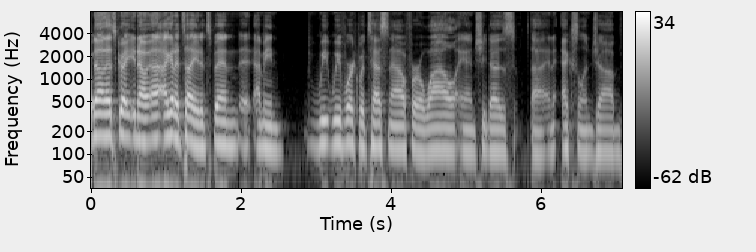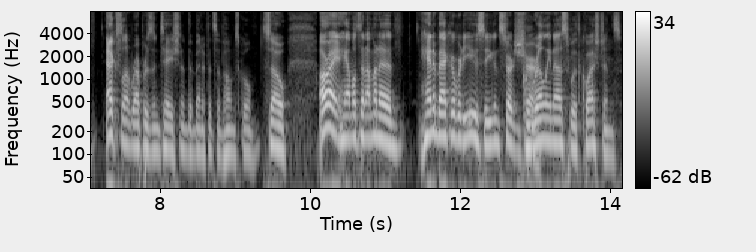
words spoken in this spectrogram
no, that's great. You know, I, I got to tell you, it's been. I mean, we we've worked with Tess now for a while, and she does uh, an excellent job, excellent representation of the benefits of homeschool. So, all right, Hamilton, I'm going to hand it back over to you so you can start Sure. grilling us with questions.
